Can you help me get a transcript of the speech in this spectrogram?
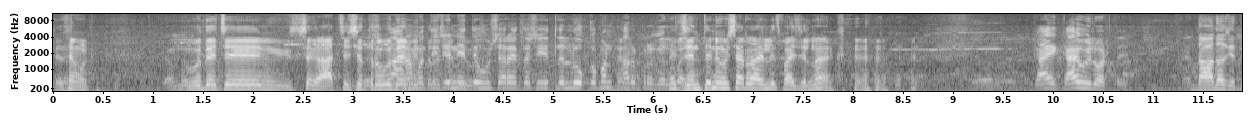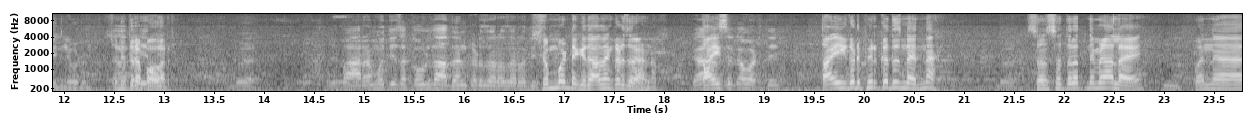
त्याच्यामुळे. उद्याचे श- आजचे शत्रू उद्या मित्र बारामतीचे नेते हुशार आहेत तसे इथले लोक पण फार प्रगल्भ आहेत. जनतेने हुशार राहिलीच पाहिजे ना? काय काय होईल वाटतंय? दादाच येतील निवडून. सुनित्रा पवार. बारामतीचा कौल दादांकडे जरा जरा. शंभर टक्के दादांकडेच राहणार. ताई असं का वाटतंय? ताई इकडे फिरकतच नाहीत ना? संसद रत्न मिळाला आहे पण अं,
